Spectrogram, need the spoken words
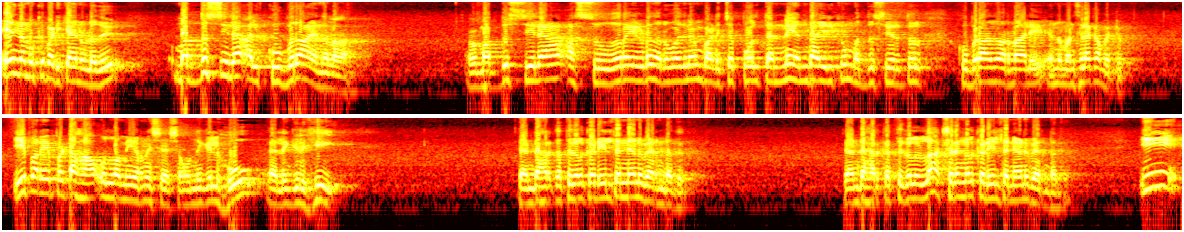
ഇനി നമുക്ക് പഠിക്കാനുള്ളത് മദ്ദുസില അൽ കുബ്ര എന്നുള്ളതാണ്. അപ്പൊ മദ്ദുസില അസുഹറയുടെ നിർവചനം പഠിച്ചപ്പോൾ തന്നെ എന്തായിരിക്കും മദ്ദുസിലത്തുൽ കുബ്ര എന്ന് പറഞ്ഞാൽ എന്ന് മനസ്സിലാക്കാൻ പറ്റും. ഈ പറയപ്പെട്ട ഹ ഉൽ അമീറിന് ശേഷം ഒന്നുകിൽ ഹു അല്ലെങ്കിൽ ഹി രണ്ട് ഹർക്കത്തുകൾക്കിടയിൽ തന്നെയാണ് വരേണ്ടത്. രണ്ട് ഹർക്കത്തുകളുള്ള അക്ഷരങ്ങൾക്കിടയിൽ തന്നെയാണ് വരേണ്ടത്. ഈ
